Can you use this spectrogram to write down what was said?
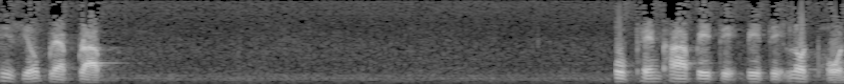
ที่เสียวแปรปรับ อุเพงคาปิติปิติลดผล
